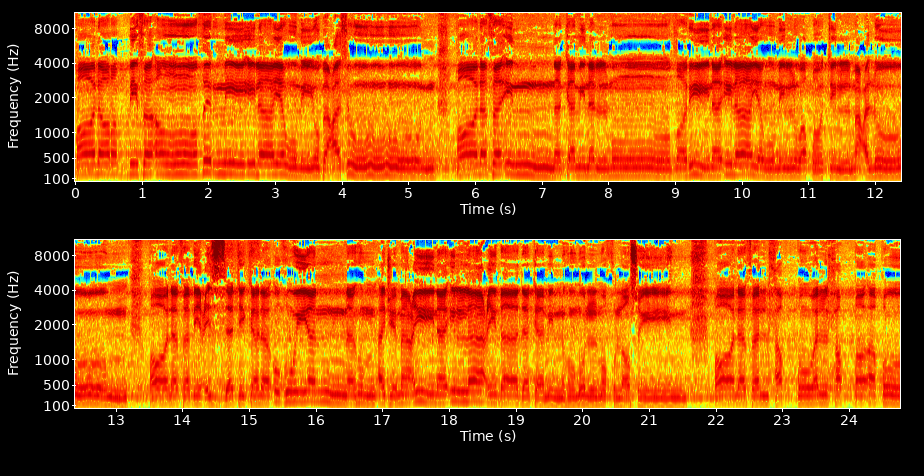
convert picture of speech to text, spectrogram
قال رب فأنظرني إلى يوم يبعثون. قال فإنك من المنظرين إلى يوم الوقت المعلوم. قال فبعزتك لأغوينهم أجمعين إلا عبادك منهم المخلصين. قال فالحق والحق أقول.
